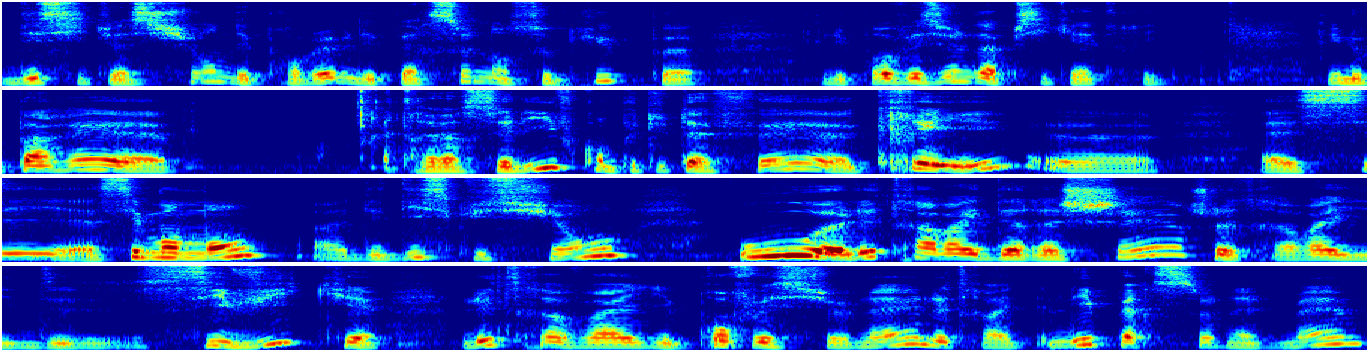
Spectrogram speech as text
des situations, des problèmes, des personnes, on s'occupe les professionnels de la psychiatrie. Il nous paraît, euh, à travers ce livre, qu'on peut tout à fait euh, créer euh, ces, ces, moments de discussion où le travail de recherche, le travail de civique, le travail professionnel, le travail, les personnes elles-mêmes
